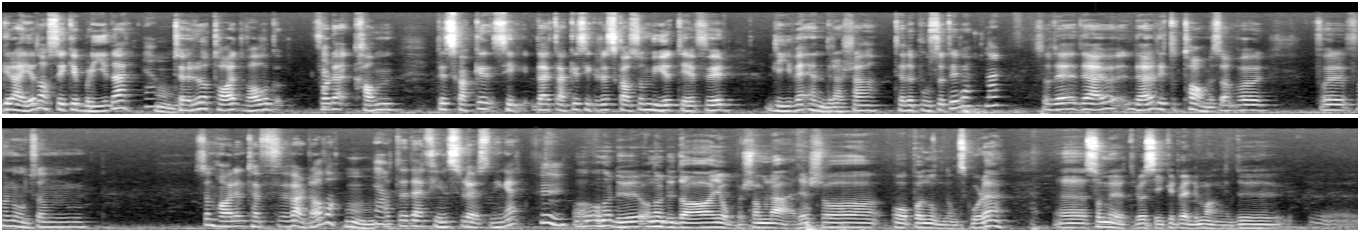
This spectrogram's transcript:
greie, da, så ikke bli der. Ja. Mm. Tør å ta et valg, for det kan det, skal ikke, det er ikke sikkert det skal så mye til før livet endrer seg til det positive. Nei. Så det, det, er jo, det er jo litt å ta med seg for, for, for noen som som har en tøff hverdag. da Mm. At det, det fins løsninger. Mm, Og, og, når du, og når du da jobber som lærer så, og på en ungdomsskole, så møter du sikkert veldig mange du, eh,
